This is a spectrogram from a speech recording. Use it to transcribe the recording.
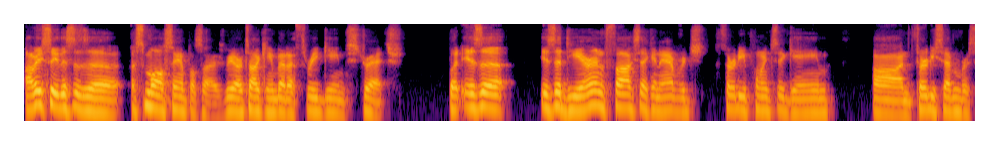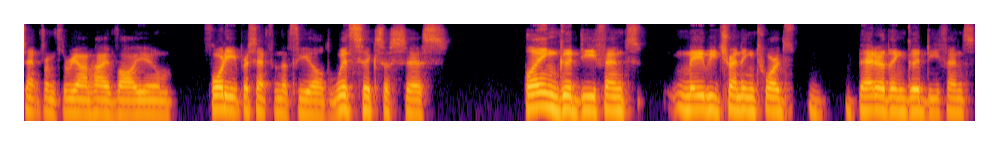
Obviously, this is a, a small sample size. We are talking about a three game stretch, but is a is a De'Aaron Fox that can average 30 points a game on 37% from three on high volume, 48% from the field with six assists, playing good defense, maybe trending towards better than good defense.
